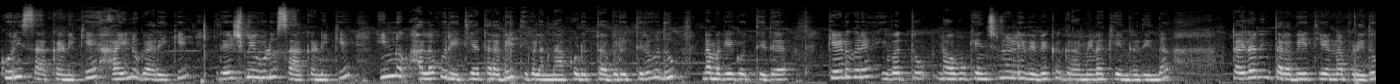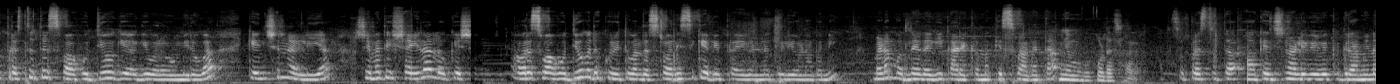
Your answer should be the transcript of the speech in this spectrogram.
ಕುರಿ ಸಾಕಾಣಿಕೆ, ಹೈನುಗಾರಿಕೆ, ರೇಷ್ಮೆ ಹುಳು ಸಾಕಾಣಿಕೆ ಇನ್ನು ಹಲವು ರೀತಿಯ ತರಬೇತಿಗಳನ್ನು ಕೊಡುತ್ತಾ ಬರುತ್ತಿರುವುದು ನಮಗೆ ಗೊತ್ತಿದೆ. ಕೇಳುಗರೆ, ಇವತ್ತು ನಾವು ಕೆಂಚನಹಳ್ಳಿ ವಿವೇಕ ಗ್ರಾಮೀಣ ಕೇಂದ್ರದಿಂದ ಟೈಲರಿಂಗ್ ತರಬೇತಿಯನ್ನು ಪಡೆದು ಪ್ರಸ್ತುತ ಸ್ವ ಉದ್ಯೋಗಿಯಾಗಿ ಹೊರಹೊಮ್ಮಿರುವ ಕೆಂಚನಹಳ್ಳಿಯ ಶ್ರೀಮತಿ ಶೈಲಾ ಲೋಕೇಶ್ ಅವರ ಸ್ವ ಉದ್ಯೋಗದ ಕುರಿತು ಒಂದಷ್ಟು ಅನಿಸಿಕೆ, ಅಭಿಪ್ರಾಯಗಳನ್ನ ತಿಳಿಯೋಣ ಬನ್ನಿ. ಮೇಡಮ್ ಮೊದಲನೇದಾಗಿ ಕಾರ್ಯಕ್ರಮಕ್ಕೆ ಸ್ವಾಗತ. ನಿಮಗೂ ಕೂಡ ಸ್ವಾಗತ. ಸೊ ಪ್ರಸ್ತುತ ಕೆಂಚನಹಳ್ಳಿ ವಿವೇಕ ಗ್ರಾಮೀಣ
